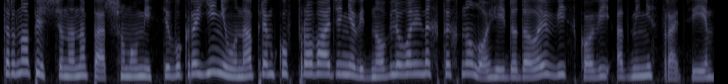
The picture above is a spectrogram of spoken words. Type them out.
Тернопільщина на першому місці в Україні у напрямку впровадження відновлювальних технологій додали в військовій адміністрації.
